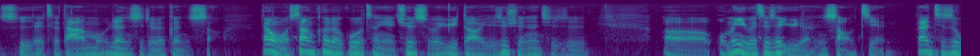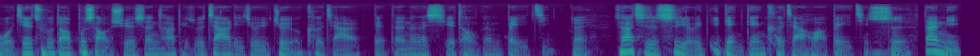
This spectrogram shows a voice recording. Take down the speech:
是对，这大家认识就会更少。但我上课的过程也确实会遇到，有些学生其实，呃，我们以为这些语言很少见，但其实我接触到不少学生，他比如说家里就就有客家的那个血统跟背景，对，所以他其实是有一一点点客家话背景。是，但你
